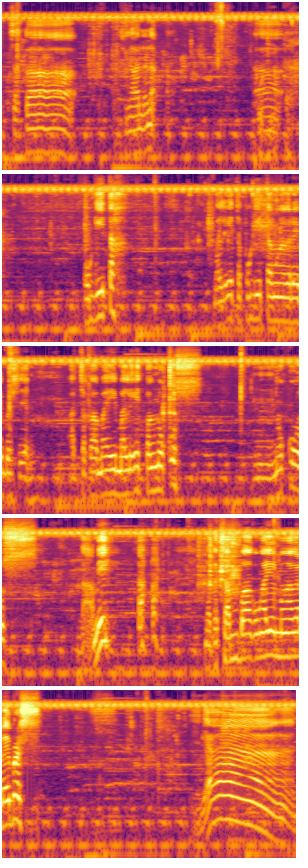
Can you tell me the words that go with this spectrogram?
At saka singala na. Ah, pugita. Maliit na pugita mga drivers yan. At saka may maliit pang nukos. Mm, nukos. Dami. Nakatsamba ako ngayon mga drivers. Yan.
